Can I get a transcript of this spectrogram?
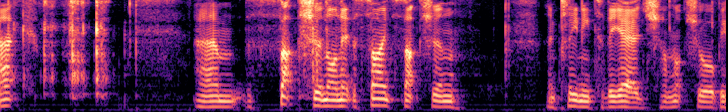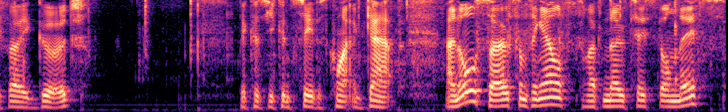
back um, the suction on it, the side suction and cleaning to the edge, I'm not sure will be very good because you can see there's quite a gap. And also something else I've noticed on this,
